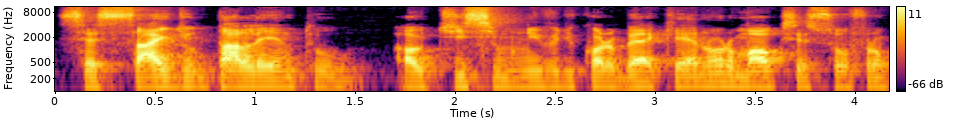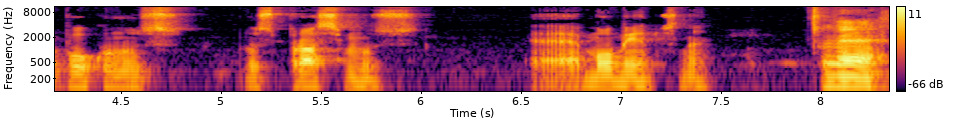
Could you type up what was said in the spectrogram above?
você sai de um talento altíssimo nível de quarterback, é normal que você sofra um pouco nos, nos próximos é, momentos, né? É,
